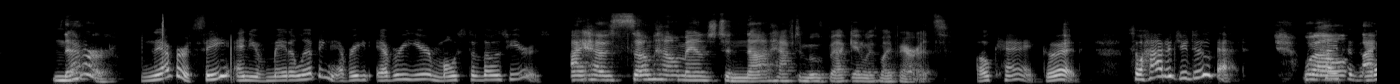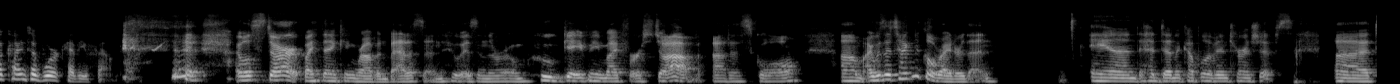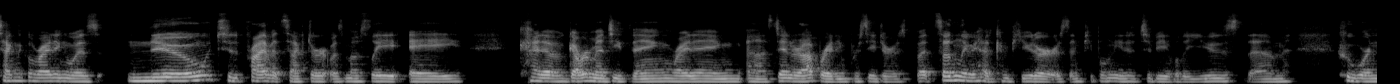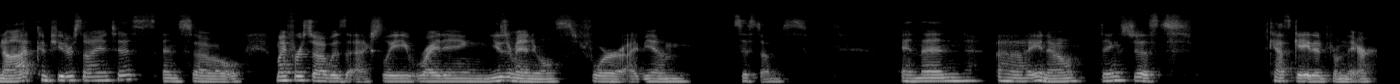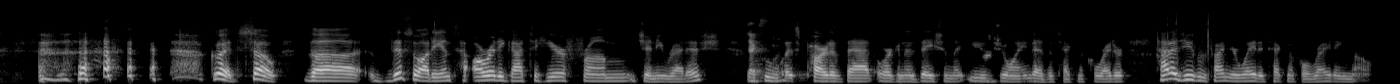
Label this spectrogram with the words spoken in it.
Never. Never. See, and you've made a living every every year, most of those years. I have somehow managed to not have to move back in with my parents. Okay, good. So how did you do that? Well, what kinds of, I, what kinds of work have you found? I will start by thanking Robbin Battison, who is in the room, who gave me my first job out of school. Um, I was a technical writer then and had done a couple of internships. Uh, technical writing was new to the private sector. It was mostly a kind of governmenty thing, writing uh, standard operating procedures, but suddenly we had computers and people needed to be able to use them who were not computer scientists. And so my first job was actually writing user manuals for IBM systems. And then, uh, you know, things just cascaded from there. Good. So the this audience already got to hear from Ginny Redish, Excellent. who was part of that organization that you joined as a technical writer. How did you even find your way to technical writing though?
